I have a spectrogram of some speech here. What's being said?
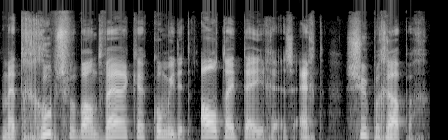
Met groepsverband werken kom je dit altijd tegen. Is echt super grappig.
